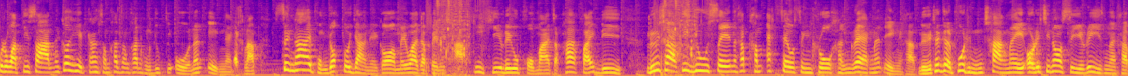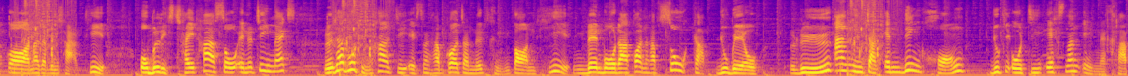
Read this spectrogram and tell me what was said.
ประวัติศาสตร์และก็เหตุการณ์สำคัญสำคัญของยูกิโอนั่นเองนะครับ ซึ่งถ้าให้ผมยกตัวอย่างเนี่ยก็ไม่ว่าจะเป็นฉากที่คิริวโผล่มาจากภาค 5D หรือฉากที่ยูเซนะครับทำ Excel Synchro ครั้งแรกนั่นเองนะครับ หรือถ้าเกิดพูดถึงฉากใน Original Series นะครับ ก็น่าจะเป็นฉากที่ Obelix ใช้ท่า Soul Energy Max หรือถ้าพูดถึงภาค GX นะครับ ก็จะนึกถึงตอนที่เดนโบดากอนนะครับ สู้กับยูเบล หรืออ้างอิงจาก ending ของ Yu-Gi-Oh! GX นั่นเองนะครับ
